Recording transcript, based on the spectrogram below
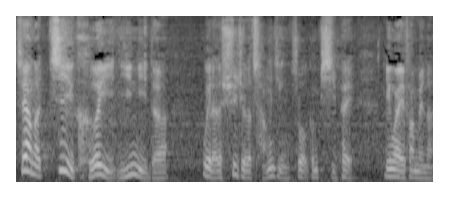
这样呢，既可以以你的未来的需求的场景做跟匹配，另外一方面呢，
